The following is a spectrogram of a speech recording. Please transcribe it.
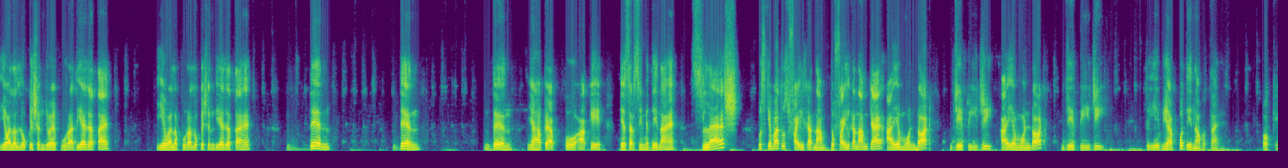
ये वाला लोकेशन जो है पूरा दिया जाता है। ये वाला पूरा लोकेशन दिया जाता है। देन देन देन यहाँ पे आपको आके एसआरसी में देना है। स्लैश उसके बाद उस फ़ाइल का नाम। तो फ़ाइल का नाम क्या है? I M one dot JPG I M one dot JPG तो ये भी आपको देना होता है। ओके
